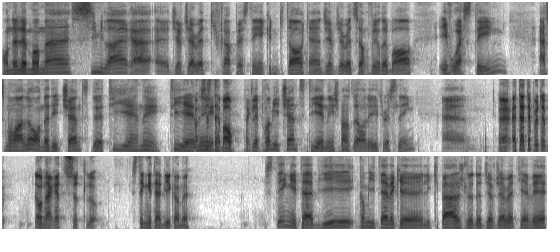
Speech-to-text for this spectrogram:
On a le moment similaire à euh, Jeff Jarrett qui frappe Sting avec une guitare quand Jeff Jarrett se revire de bord et voit Sting. À ce moment-là, on a des chants de TNA, TNA. Ça, c'était bon. fait que le premier chant TNA, je pense, de All Elite Wrestling. Euh, Euh, attends, attends. Là, on arrête tout de suite, là. Sting est habillé comment? Sting était habillé, comme il était avec euh, l'équipage de Jeff Jarrett, il y avait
